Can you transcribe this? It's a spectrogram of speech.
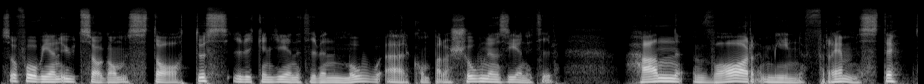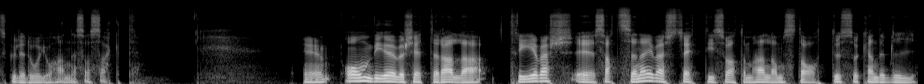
så får vi en utsaga om status i vilken genitiven mo är komparationens genitiv. Han var min främste, skulle då Johannes ha sagt. Eh, om vi översätter alla tre vers, eh, satserna i vers 30 så att de handlar om status så kan det bli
